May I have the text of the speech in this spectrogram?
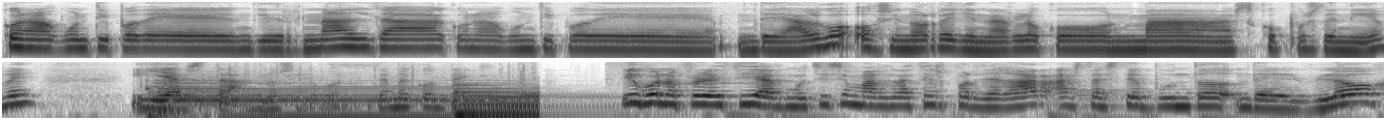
con algún tipo de guirnalda, con algún tipo de, de algo. O si no rellenarlo con más copos de nieve y ya está, no sé, bueno, ya me contáis. Y bueno, florecillas, muchísimas gracias por llegar hasta este punto del vlog.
